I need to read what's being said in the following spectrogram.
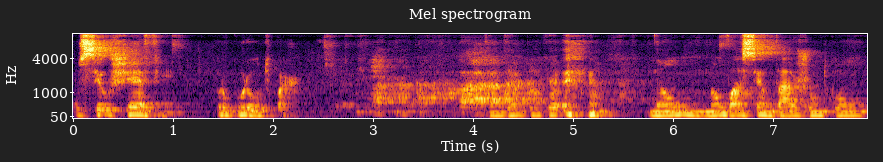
o seu chefe, procura outro par. Porque não não vá sentar junto com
